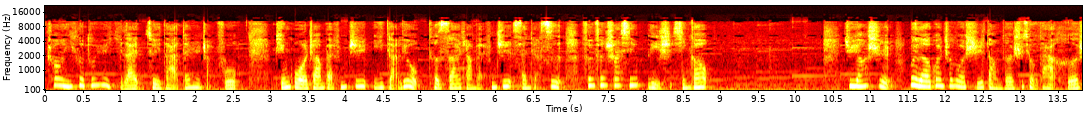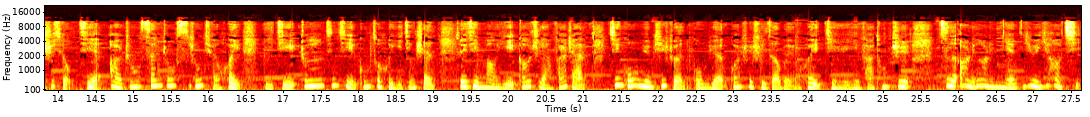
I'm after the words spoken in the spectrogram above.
创一个多月以来最大单日涨幅。苹果涨百分之一点六，特斯拉涨百分之三点四，纷纷刷新历史新高。据央视，为了贯彻落实党的十九大和十九届二中、三中、四中全会以及中央经济工作会议精神，推进贸易高质量发展，经国务院批准，国务院关税税则委员会近日印发通知，自二零二零年一月一号起，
